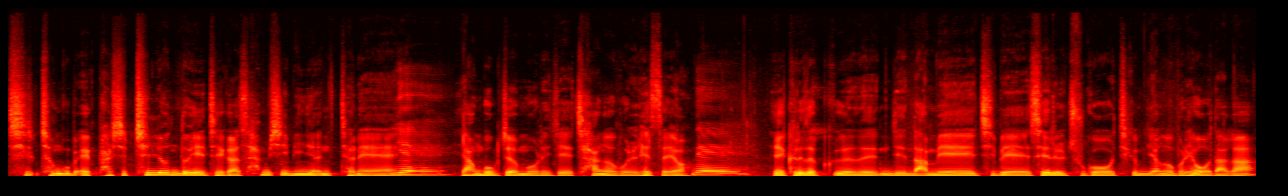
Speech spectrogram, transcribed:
1987년도에 제가 32년 전에 예. 양복점을 이제 창업을 했어요. 네. 예, 그래서 그 이제 남의 집에 세를 주고 지금 영업을 해 오다가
